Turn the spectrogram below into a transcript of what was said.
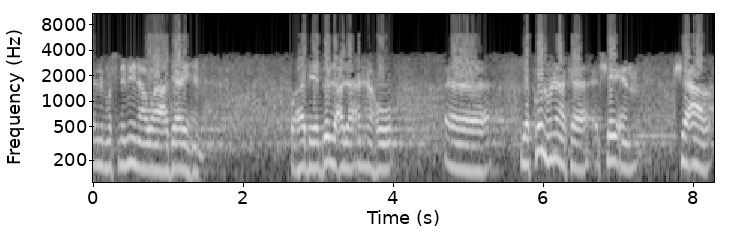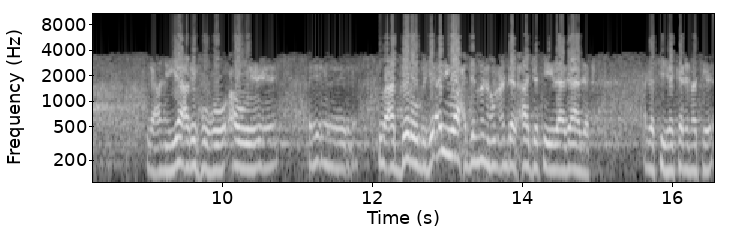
المسلمين وأعدائهم. وهذا يدل على أنه آه يكون هناك شيء شعار يعني يعرفه أو يعبر به أي واحد منهم عند الحاجة إلى ذلك. التي هي كلمة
